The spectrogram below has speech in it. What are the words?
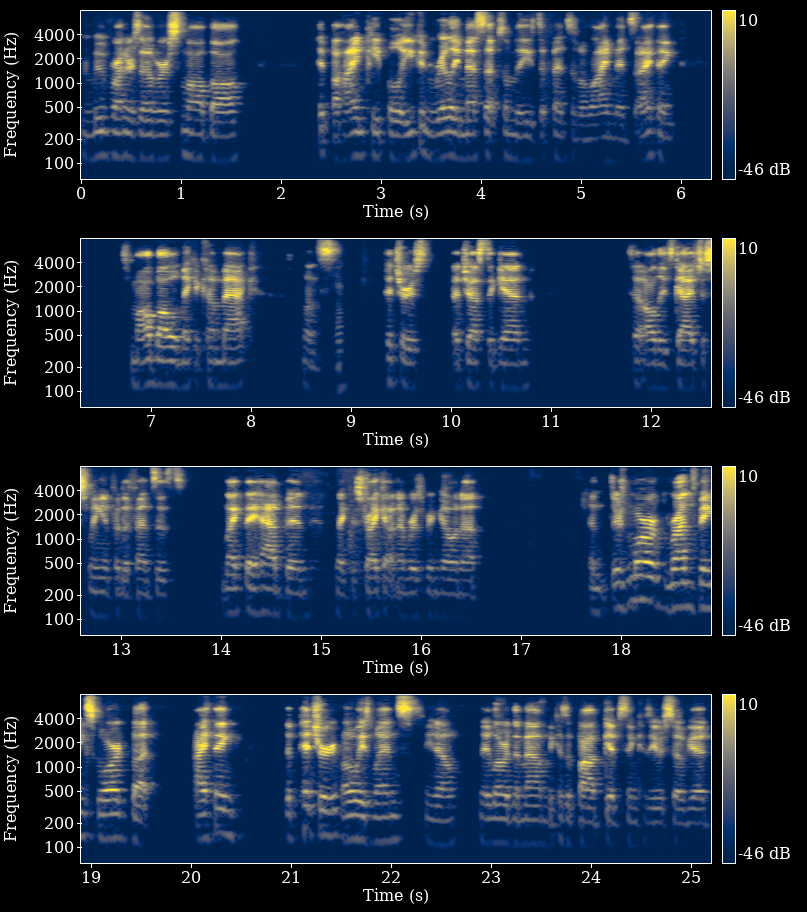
move runners over, small ball, hit behind people, you can really mess up some of these defensive alignments. And I think small ball will make a comeback once pitchers adjust again to all these guys just swinging for the fences like they have been. Like the strikeout numbers have been going up. And there's more runs being scored, but I think the pitcher always wins. You know, they lowered the mound because of Bob Gibson because he was so good.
